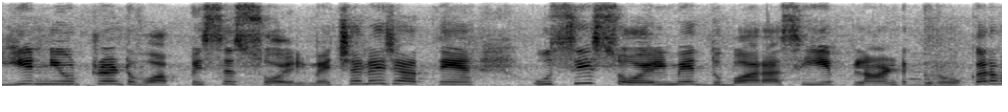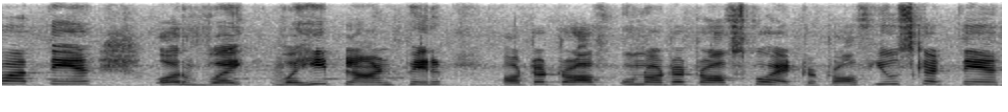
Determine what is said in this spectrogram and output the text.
ये न्यूट्रेंट वापस से सॉइल में चले जाते हैं। उसी सॉइल में दोबारा से ये प्लांट ग्रो करवाते हैं और वही वही प्लांट फिर ऑटोट्रॉफ, उन ऑटोट्रॉफ्स को हेट्रोट्रॉफ यूज़ करते हैं।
